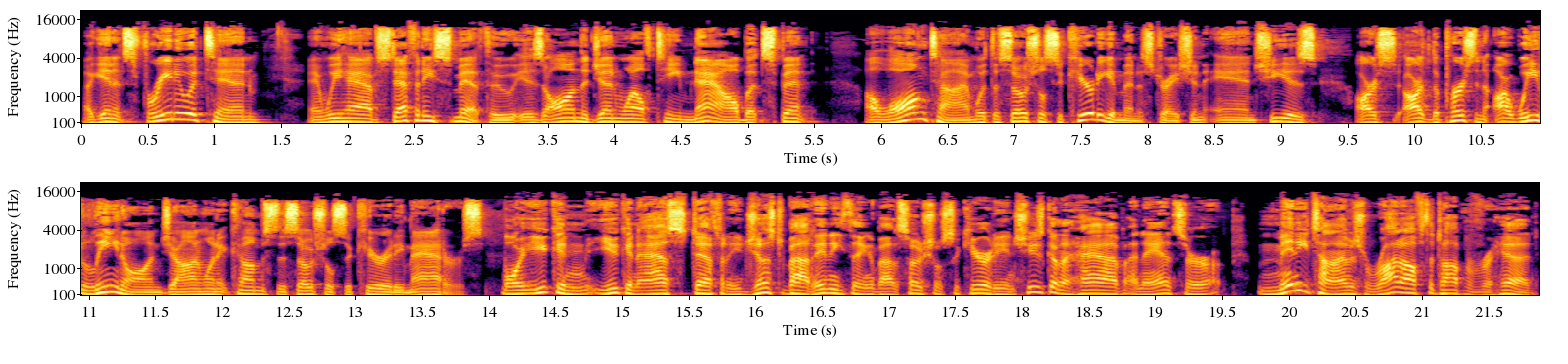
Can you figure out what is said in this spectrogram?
Again, it's free to attend, and we have Stephanie Smith, who is on the Gen Wealth team now, but spent a long time with the Social Security Administration, and she is our, our the person are we lean on John when it comes to Social Security matters. Boy, you can you can ask Stephanie just about anything about Social Security, and she's going to have an answer many times right off the top of her head.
